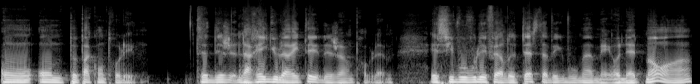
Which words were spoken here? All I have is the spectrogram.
on, ne peut pas contrôler déjà, la régularité est déjà un problème. Et si vous voulez faire le test avec vous-même, et honnêtement, hein,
